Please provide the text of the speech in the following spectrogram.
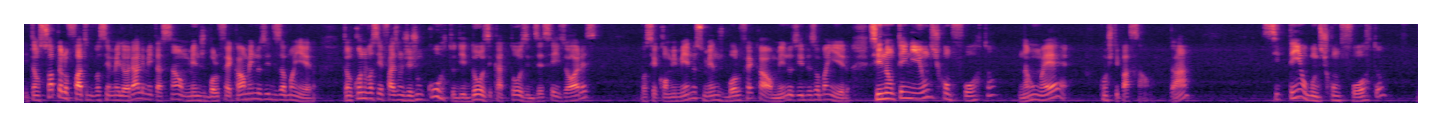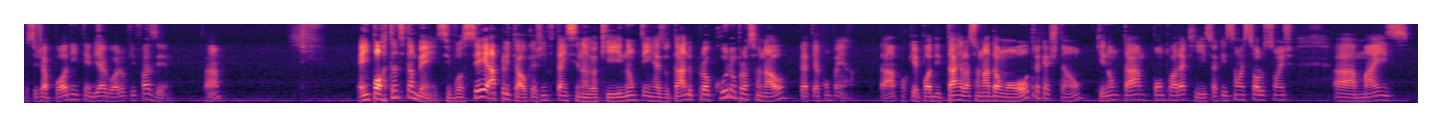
Então, só pelo fato de você melhorar a alimentação, menos bolo fecal, menos idas ao banheiro. Então, quando você faz um jejum curto de 12, 14, 16 horas, você come menos, menos bolo fecal, menos idas ao banheiro. Se não tem nenhum desconforto, não é constipação, tá? Se tem algum desconforto, você já pode entender agora o que fazer, tá? É importante também, se você aplicar o que a gente está ensinando aqui e não tem resultado, procure um profissional para te acompanhar, tá? Porque pode estar tá relacionado a uma outra questão que não está pontuada aqui. Isso aqui são as soluções ah, mais,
